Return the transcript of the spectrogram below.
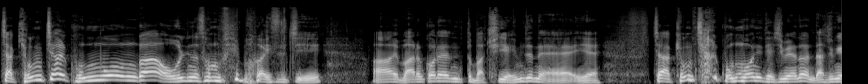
자, 경찰 공무원과 어울리는 선물이 뭐가 있을지 아, 말은 꺼내는 또 맞추기가 힘드네. 예. 자, 경찰 공무원이 되시면은 나중에,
